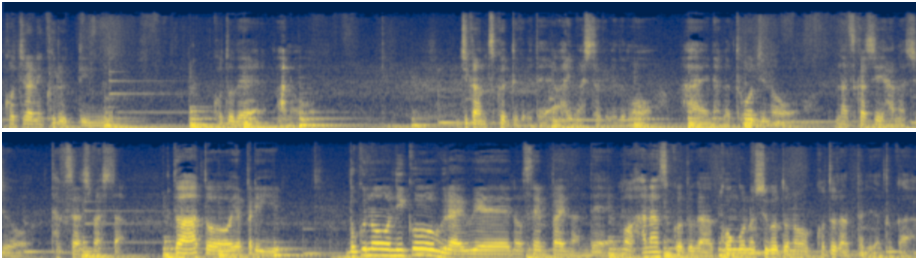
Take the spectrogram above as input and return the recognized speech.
こちらに来るっていうことであの時間作ってくれて会いましたけれども、はい、なんか当時の懐かしい話をたくさんしました。とあとやっぱり僕の2個ぐらい上の先輩なんでもう話すことが今後の仕事のことだったりだとか、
